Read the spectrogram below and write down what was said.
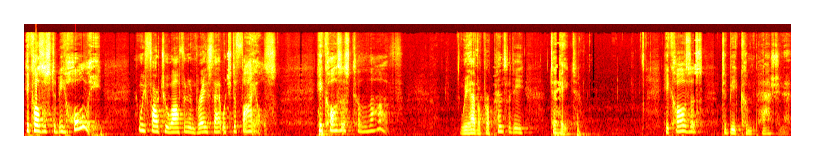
He calls us to be holy, and we far too often embrace that which defiles. He calls us to love we have a propensity to hate. He calls us to be compassionate,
